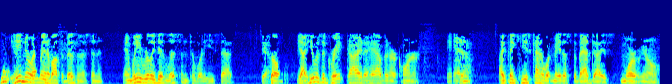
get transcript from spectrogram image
he, he knew everything about the business, and and we really did listen to what he said. yeah, So yeah, he was a great guy to have in our corner, and Yeah. I think he's kind of what made us the bad guys. More, you know,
